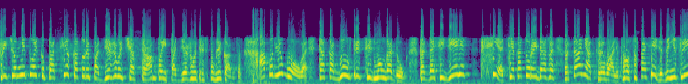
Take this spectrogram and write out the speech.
Причем не только под тех, которые поддерживают сейчас Трампа и поддерживают республиканцев, а под любого. Так как было в 1937 году, когда сидели все, те, которые даже рта не открывали, просто соседи донесли,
